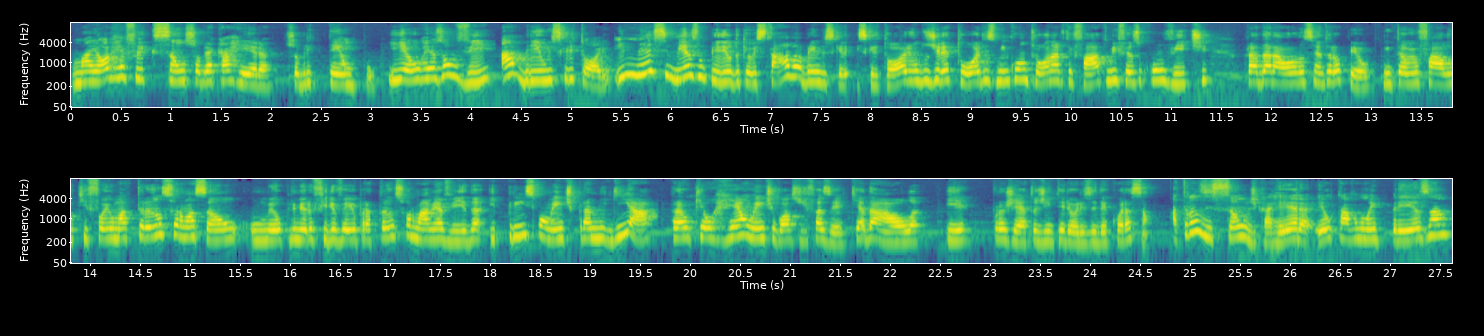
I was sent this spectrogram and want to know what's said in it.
maior reflexão sobre a carreira, sobre tempo. E eu resolvi abrir um escritório. E nesse mesmo período que eu estava abrindo o escritório, um dos diretores me encontrou no artefato e me fez o convite para dar aula no Centro Europeu. Então eu falo que foi uma transformação. O meu primeiro filho veio para transformar minha vida e principalmente para me guiar para o que eu realmente gosto de fazer, que é dar aula e projeto de interiores e decoração. A transição de carreira, eu estava numa empresa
